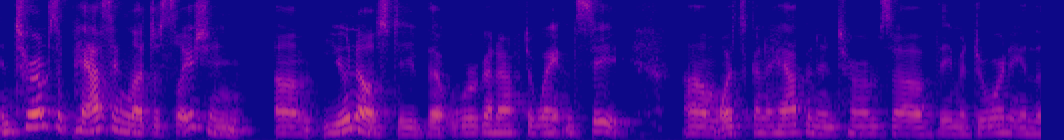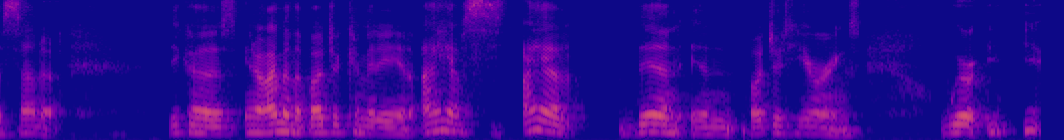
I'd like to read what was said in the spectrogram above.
In terms of passing legislation, um, you know, Steve, that we're going to have to wait and see um, what's going to happen in terms of the majority in the Senate, because you know I'm in the Budget Committee and I have I have been in budget hearings where you,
